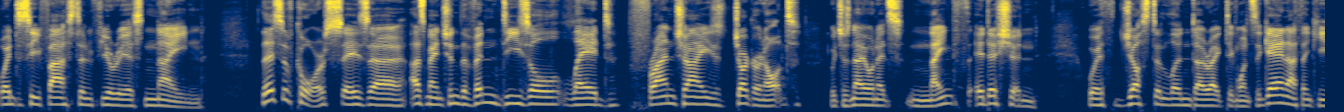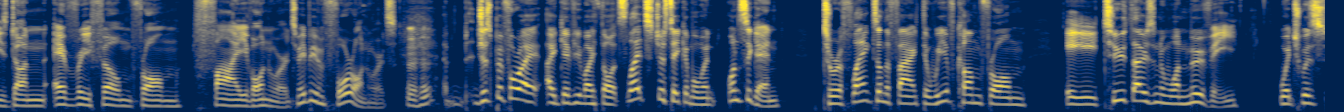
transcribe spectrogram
went to see Fast and Furious 9. This, of course, is, uh, as mentioned, the Vin Diesel led franchise juggernaut, which is now on its ninth edition, with Justin Lin directing once again. I think he's done every film from five onwards, maybe even four onwards. Just before I, I give you my thoughts, let's just take a moment, once again, to reflect on the fact that we have come from a 2001 movie, which was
